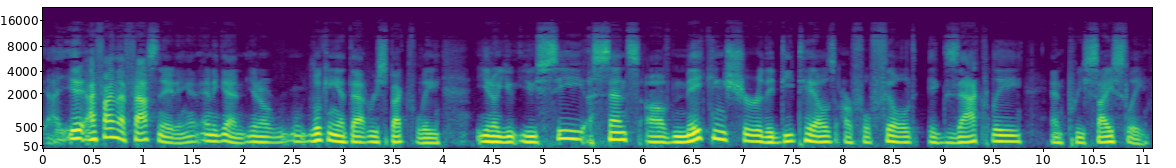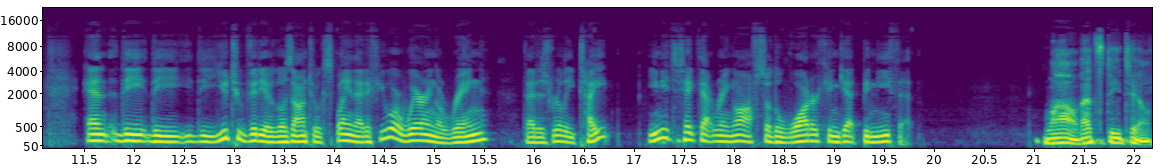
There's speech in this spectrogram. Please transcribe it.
it, I find that fascinating, and again, you know, looking at that respectfully, you know, you, you see a sense of making sure the details are fulfilled exactly and precisely, and the the the YouTube video goes on to explain that if you are wearing a ring that is really tight, you need to take that ring off so the water can get beneath it. Wow, that's detailed.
